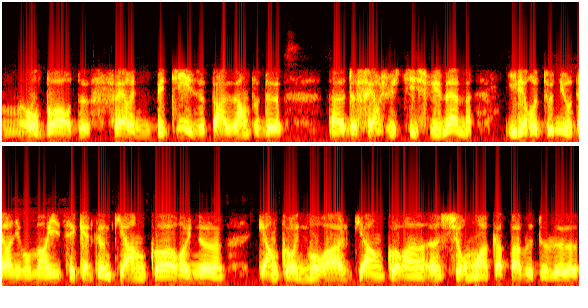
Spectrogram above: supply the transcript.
au bord de faire une bêtise, par exemple de euh, de faire justice lui-même, il est retenu au dernier moment. C'est quelqu'un qui a encore une qui a encore une morale, qui a encore un, surmoi capable de le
